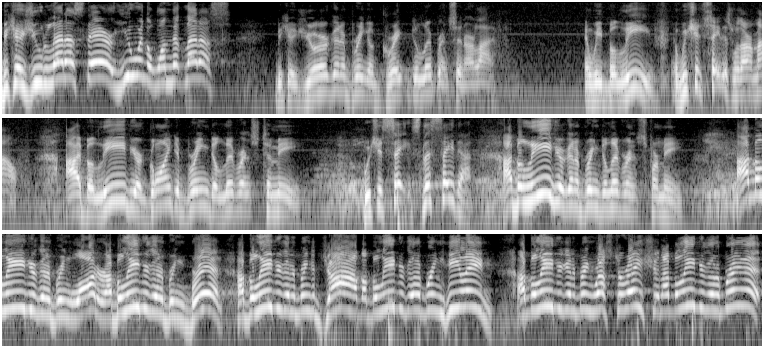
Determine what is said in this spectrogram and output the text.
Because you led us there. You were the one that led us. Because you're going to bring a great deliverance in our life. And we believe, and we should say this with our mouth I believe you're going to bring deliverance to me. We should say, let's say that. I believe you're going to bring deliverance for me. I believe you're going to bring water. I believe you're going to bring bread. I believe you're going to bring a job. I believe you're going to bring healing. I believe you're going to bring restoration. I believe you're going to bring it.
